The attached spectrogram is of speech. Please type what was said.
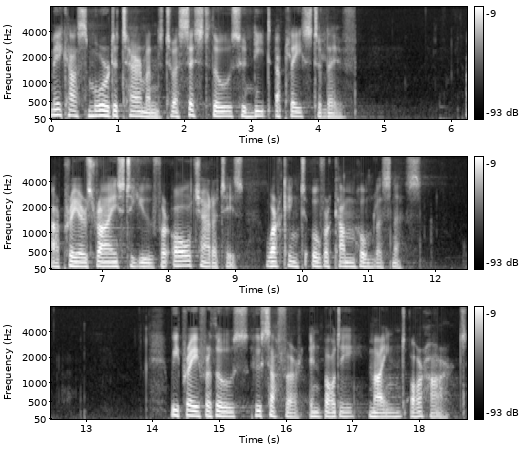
Make us more determined to assist those who need a place to live. Our prayers rise to you for all charities working to overcome homelessness. We pray for those who suffer in body, mind, or heart.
